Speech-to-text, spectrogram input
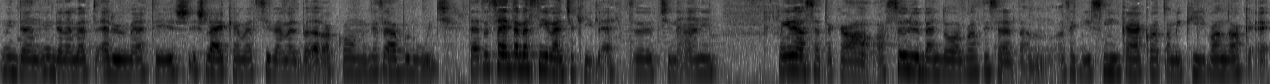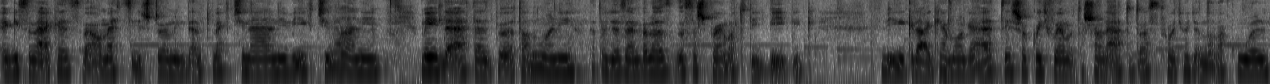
minden, mindenemet, erőmet, és, és lelkemet, szívemet belerakom, igazából úgy. Tehát hogy szerintem ezt nyilván csak így lehet csinálni. Én azt szeretek a, a szőlőben dolgozni, szeretem az egész munkákat, amik így vannak, e- egészen elkezdve a meccéstől mindent megcsinálni, végigcsinálni, így lehet ebből tanulni. Tehát, hogy az ember az összes folyamatot így végig, végig rágja magát, és akkor így folyamatosan látod azt, hogy hogyan alakul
